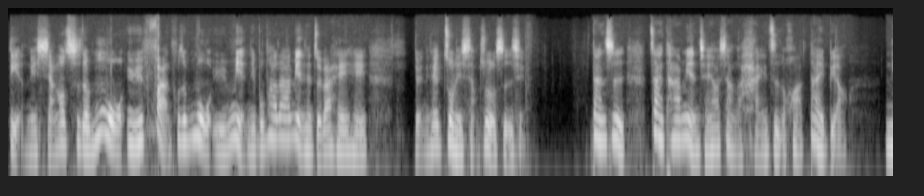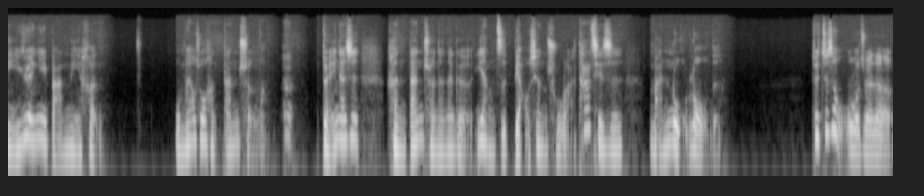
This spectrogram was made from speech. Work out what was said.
点你想要吃的墨鱼饭或者墨鱼面，你不怕在他面前嘴巴黑黑，对，你可以做你想做的事情。但是在他面前要像个孩子的话，代表你愿意把你很，我们要说很单纯嘛，嗯，对，应该是很单纯的那个样子表现出来。他其实蛮裸露的。所以就是我觉得，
